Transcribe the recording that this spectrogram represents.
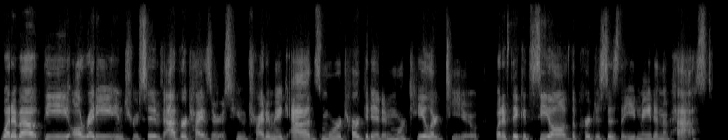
What about the already intrusive advertisers who try to make ads more targeted and more tailored to you? What if they could see all of the purchases that you'd made in the past?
